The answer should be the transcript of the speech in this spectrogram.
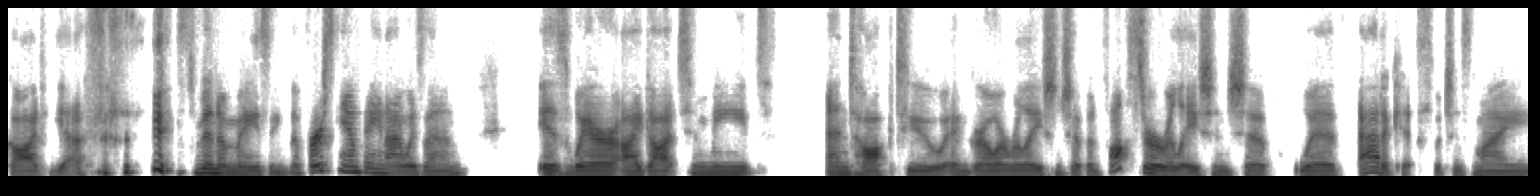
god yes it's been amazing the first campaign i was in is where i got to meet and talk to and grow a relationship and foster a relationship with atticus which is my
